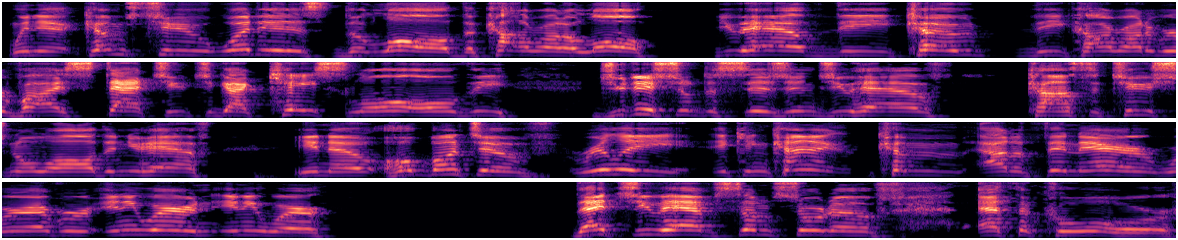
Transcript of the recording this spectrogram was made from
When it comes to what is the law, the Colorado law, you have the code, the Colorado revised statutes, you got case law, all the judicial decisions, you have constitutional law, then you have, you know, a whole bunch of really, it can kind of come out of thin air wherever, anywhere and anywhere that you have some sort of ethical or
